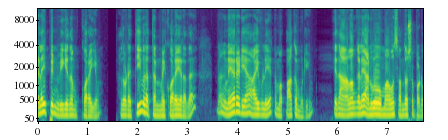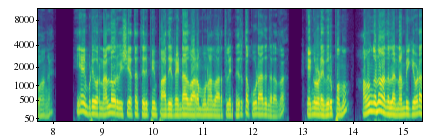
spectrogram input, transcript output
இழைப்பின் விகிதம் குறையும். அதோட தீவிரத்தன்மை குறையிறத நாங்கள் நேரடியாக ஆய்வுலேயே நம்ம பார்க்க முடியும். இதை அவங்களே அனுபவமாகவும் சந்தோஷப்படுவாங்க. ஏன் இப்படி ஒரு நல்ல ஒரு விஷயத்த திருப்பியும் பாதி ரெண்டாவது வாரம் மூணாவது வாரத்தில் நிறுத்தக்கூடாதுங்கிறது தான் எங்களுடைய விருப்பமும். அவங்களும் அதில் நம்பிக்கையோடு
